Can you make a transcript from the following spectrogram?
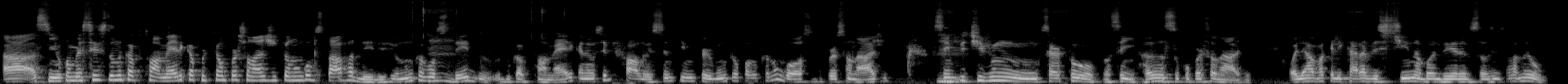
Ah, assim, eu comecei estudando Capitão América porque é um personagem que eu não gostava dele. Eu nunca hum. gostei hum. do, do, Capitão América, né? Eu sempre falo, eu sempre que me perguntam, eu falo que eu não gosto do personagem. Sempre hum. tive um certo, assim, ranço com o personagem. Olhava aquele cara vestindo a bandeira dos Estados Unidos e falava, meu,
